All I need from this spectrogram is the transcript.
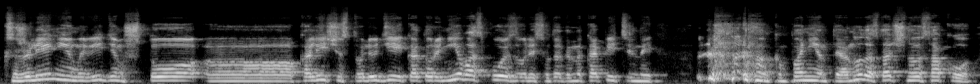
К сожалению, мы видим, что э, количество людей, которые не воспользовались вот этой накопительной компонентой, оно достаточно высоко.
